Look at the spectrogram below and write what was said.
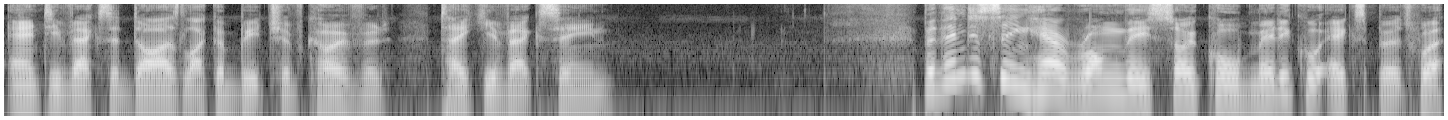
Anti-vaxxer dies like a bitch of COVID. Take your vaccine. But then just seeing how wrong these so-called medical experts were,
